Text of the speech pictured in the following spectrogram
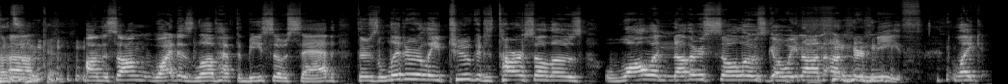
um, On the song "Why Does Love Have to Be So Sad?" There's literally two guitar solos while another solo's going on underneath. like,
